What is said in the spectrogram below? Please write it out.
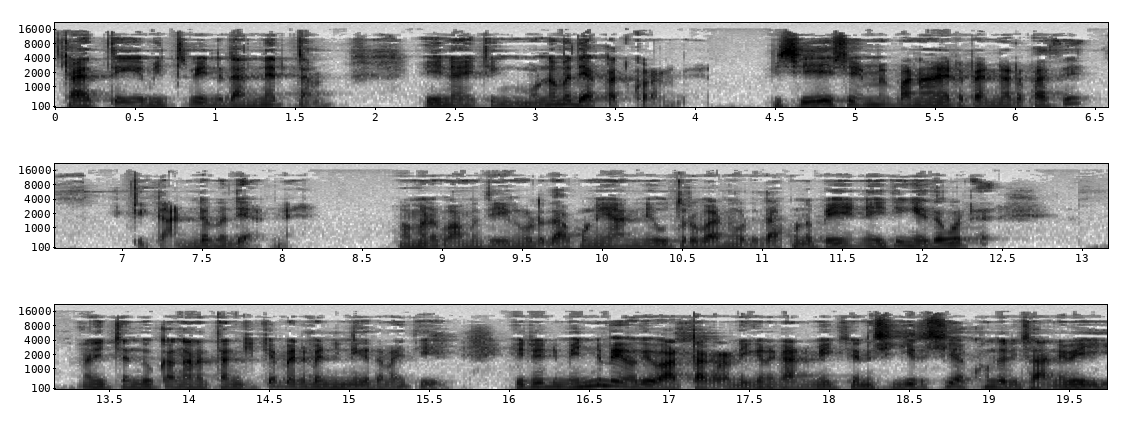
කායත් එක්ක මිත්‍ර වෙන්න දන්නේ නැත්නම් එන ඉතින් මොනම දෙයක්වත් කරන්න බෑ. විශේෂයෙන්ම බණහයට පැන්නට පස්සේ ගණ්ඩම දෙයක් නැහැ. මම වම තිනකොට දකුණ යන්නේ උතුර බලනකොට දකුණ පේන්නේ. ඉතින් එතකොට අනිච්ච දුක්ඛ අනත්තං කිය බැන බැන ඉන්න එක තමයි තියෙන්නේ. ඊට මෙන්න මේ වගේ වාර්තා කරන්න ඉගෙන ගන්න මේක කියන 100ක් හොඳ නිසා නෙවෙයි.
